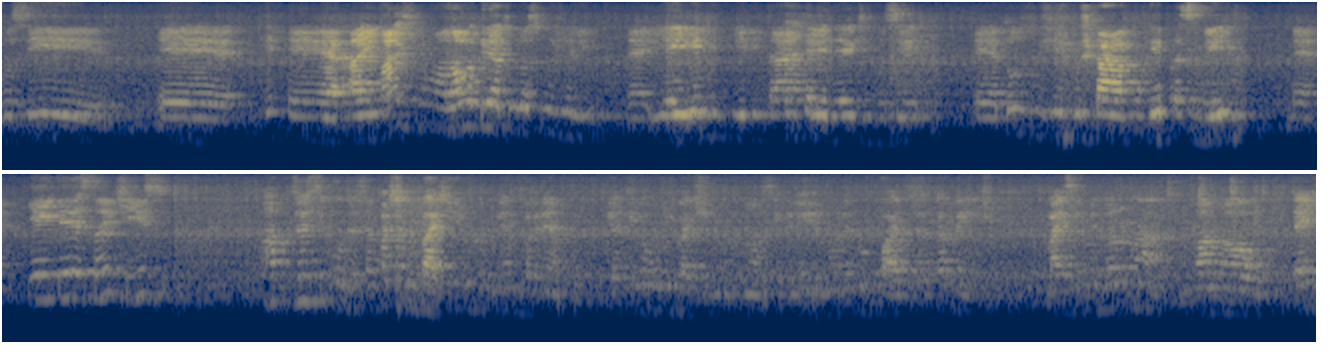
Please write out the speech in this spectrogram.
você é, é, a imagem de uma nova criatura surge ali. Né? E aí ele, ele traz aquela ideia de você é, todos os dias buscar morrer para si mesmo. Né? E é interessante isso, Rapidinho, um segundo, essa parte do batismo, por exemplo, já tive alguns batismos na nossa igreja, não lembro quais exatamente, mas se não me engano, no manual que tem,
